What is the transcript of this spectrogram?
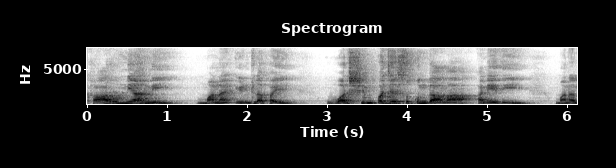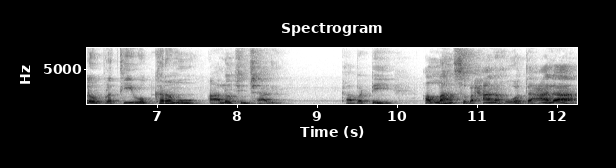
కారుణ్యాన్ని మన ఇండ్లపై వర్షింపజేసుకుందామా అనేది మనలో ప్రతి ఒక్కరము ఆలోచించాలి. కాబట్టి అల్లాహ్ సుబహానహు వతఆల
